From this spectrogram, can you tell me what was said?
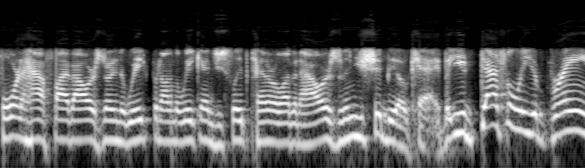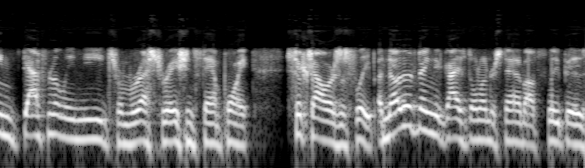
four and a half, five hours during the week, but on the weekends you sleep 10 or 11 hours, and then you should be okay. But you definitely, your brain definitely needs, from a restoration standpoint, six hours of sleep. Another thing that guys don't understand about sleep is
